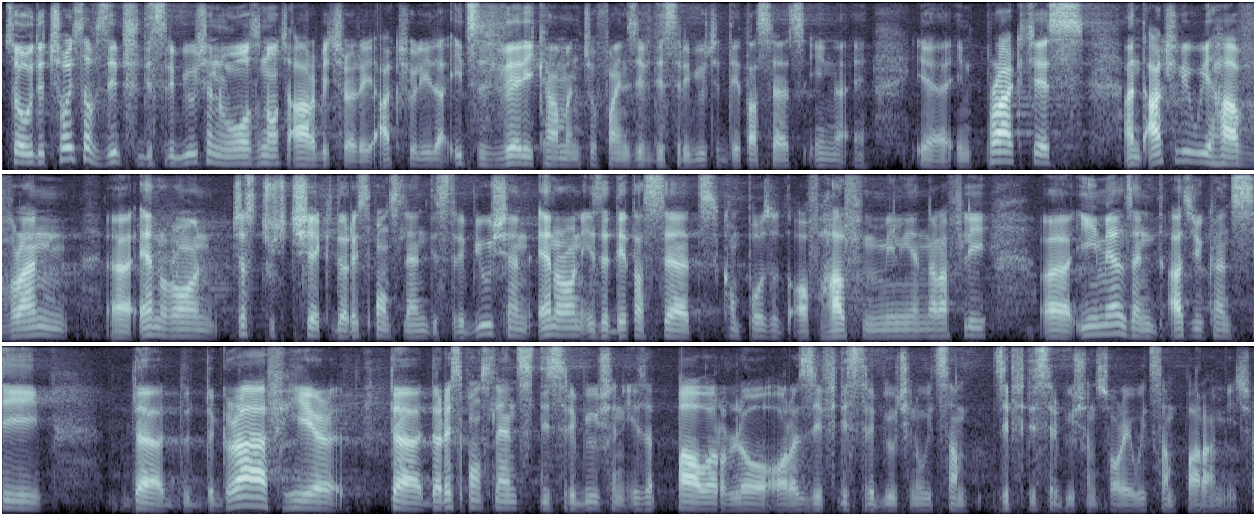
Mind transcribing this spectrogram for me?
So the choice of Zipf distribution was not arbitrary, actually. It's very common to find Zipf distributed datasets in, uh, in practice. And actually, we have run Enron just to check the response length distribution. Enron is a dataset composed of half a million, roughly, uh, emails. And as you can see, the, the, the graph here, the, the, response length distribution is a power law or a Zipf distribution with some Zipf distribution, sorry, with some parameter.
